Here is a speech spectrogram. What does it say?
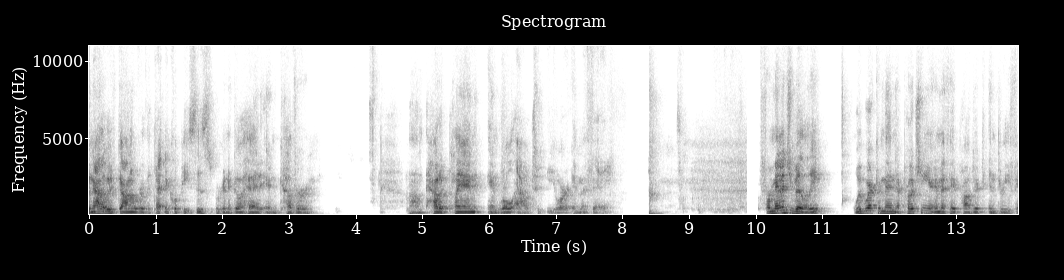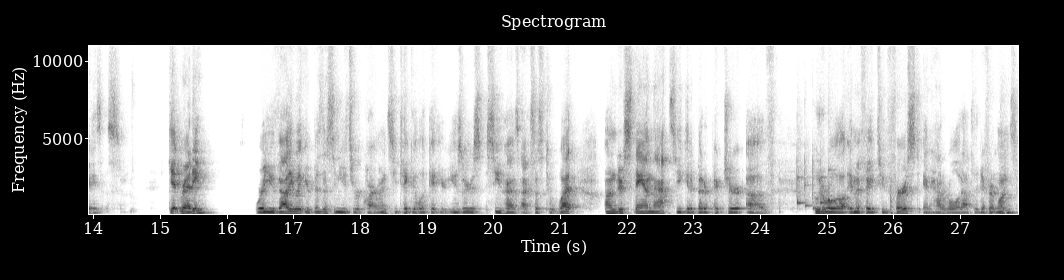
now that we've gone over the technical pieces, we're going to go ahead and cover um, how to plan and roll out your MFA. For manageability, we recommend approaching your MFA project in three phases. Get ready, where you evaluate your business and user requirements. You take a look at your users, see who has access to what, understand that so you get a better picture of who to roll out MFA to first and how to roll it out to the different ones.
